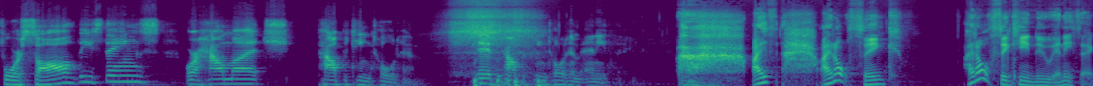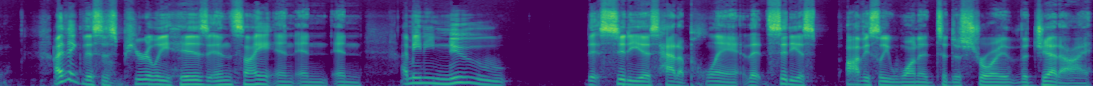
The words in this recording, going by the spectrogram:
foresaw these things, or how much Palpatine told him? If Palpatine told him anything. I I don't think I don't think he knew anything. I think this is purely his insight and and and I mean he knew that Sidious had a plan that Sidious obviously wanted to destroy the Jedi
